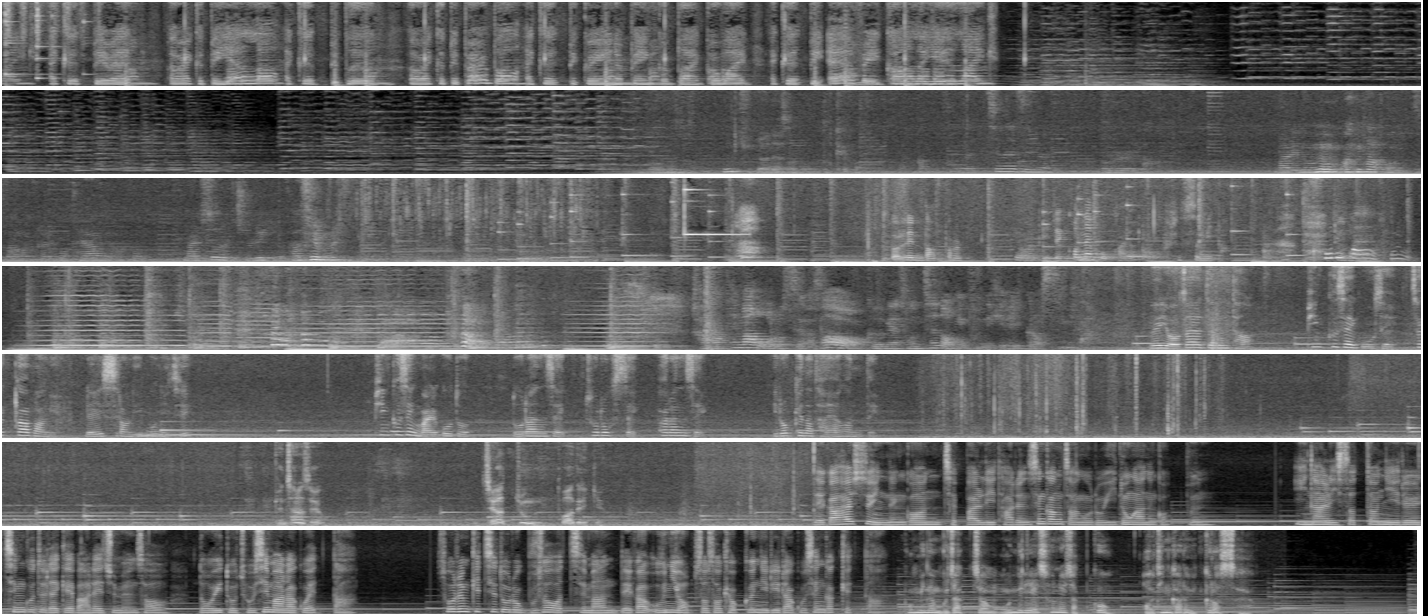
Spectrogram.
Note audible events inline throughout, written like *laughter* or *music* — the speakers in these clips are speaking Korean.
Like I could be red, or I could be yellow, I could be blue, or I could be purple, I could be green or pink or black or white. I could be every color you like. 너는 주변에서는 어떻게 봐? 약간 다들 친해지면 몰라. 말이 너무 많다고 나는 그래서 대학이라서 *laughs* 말수를 줄이기로 다짐을 했어. 떨린다 떨. 이제 꺼내볼까요? 좋습니다. 소리가 소리. 가사 테마곡으로 쓰여서 그의 전체적인 분위기를 이끌었습니다. 왜 여자애들은 다 핑크색 옷에 책가방에 레이스랑 리본이지? 핑크색 말고도 노란색, 초록색, 파란색 이렇게나 다양한데 괜찮으세요? 제가 좀 도와드릴게요. 내가 할 수 있는 건 재빨리 다른 승강장으로 이동하는 것뿐. 이날 있었던 일을 친구들에게 말해주면서 너희도 조심하라고 했다. 소름 끼치도록 무서웠지만 내가 운이 없어서 겪은 일이라고 생각했다. 보미는 무작정 오늘이의 손을 잡고 어딘가로 이끌었어요.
